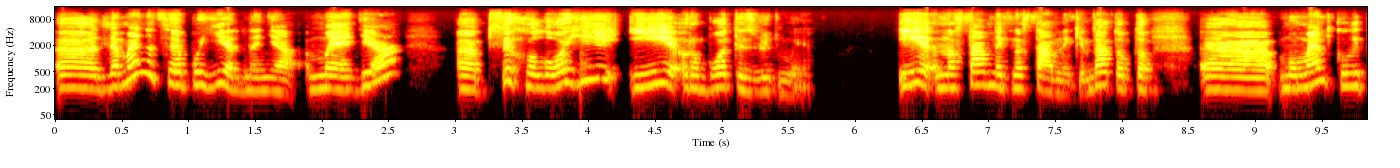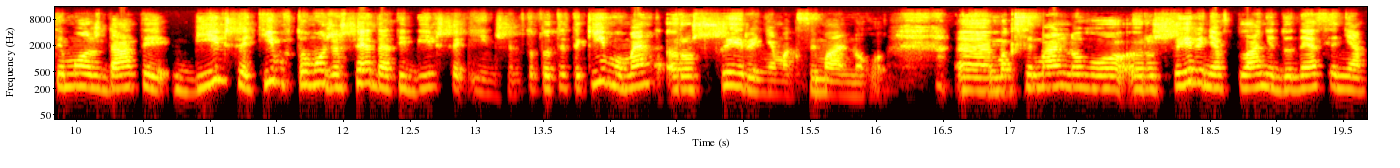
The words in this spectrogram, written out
е, для мене це поєднання медіа, е, психології і роботи з людьми. І наставник наставників. Да? Тобто е, момент, коли ти можеш дати більше тим, хто може ще дати більше іншим. Тобто це такий момент розширення максимального, е, максимального розширення в плані донесення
